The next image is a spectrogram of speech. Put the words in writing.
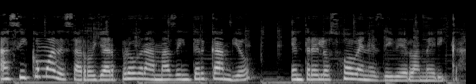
así como a desarrollar programas de intercambio entre los jóvenes de Iberoamérica.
